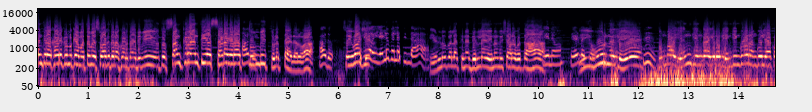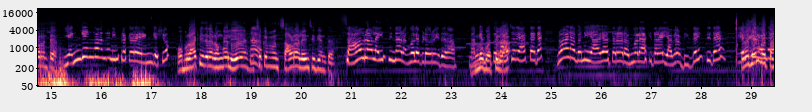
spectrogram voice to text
ನಂತರ ಕಾರ್ಯಕ್ರಮಕ್ಕೆ ಮತ್ತೊಮ್ಮೆ ಸ್ವಾಗತನ ಕೊಡ್ತಾ ಇದೀವಿ ಇವತ್ತು ಸಂಕ್ರಾಂತಿಯ ಸಡಗರ ತುಂಬಿ ತುಳುಕ್ತಾ ಇದೆ ಅಲ್ವಾ? ಹೌದು. ಸೊ ಇವಾಗ ಎಳ್ಳು ಬೆಲ್ಲ ತಿಂದ ಎಳ್ಳು ಬೆಲ್ಲ ತಿನ್ನೋದಿರ್ಲಿ ಇನ್ನೊಂದು ವಿಚಾರ ಗೊತ್ತಾ? ಏನು? ಈ ಊರ್ನಲ್ಲಿ ತುಂಬಾ ಹೆಂಗ್ ಹೆಂಗಾಗಿರೋರು ಹೆಂಗೆಂಗೋ ರಂಗೋಲಿ ಹಾಕೋರಂತೆ. ಹೆಂಗೆಂಗ ಅಂದ್ರೆ ನಿನ್ ಪ್ರಕಾರ ಹೆಂಗ್ ಯಶು? ಒಬ್ರು ಹಾಕಿದಿರ ರಂಗೋಲಿ ಹೆಚ್ಚು ಕಮ್ಮಿ ಒಂದ್ ಸಾವಿರ ಲೈನ್ಸ್ ಇದೆಯಂತೆ. ಸಾವಿರ ಲೈನ್ಸ್ ಇಂದ ರಂಗೋಲಿ ಬಿಡೋರು ಇದಾರ? ನನ್ಗೆ ಗೊತ್ತಿಲ್ಲ. ಆಶ್ಚರ್ಯ ಆಗ್ತಾ ಇದೆ. ನೋಡೋಣ ಬನ್ನಿ. ಯಾವ್ಯಾವ ತರ ರಂಗೋಲಿ ಹಾಕಿದ್ದಾರೆ ಯಾವ್ಯಾವ ಡಿಸೈನ್ಸ್ ಇದೆ. ಇವಾಗ ಏನ್ ಗೊತ್ತಾ?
